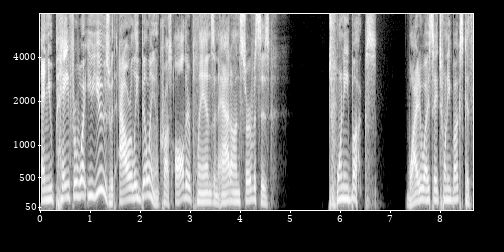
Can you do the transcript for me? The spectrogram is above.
and you pay for what you use with hourly billing across all their plans and add on services. 20 bucks. Why do I say 20 bucks? Because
